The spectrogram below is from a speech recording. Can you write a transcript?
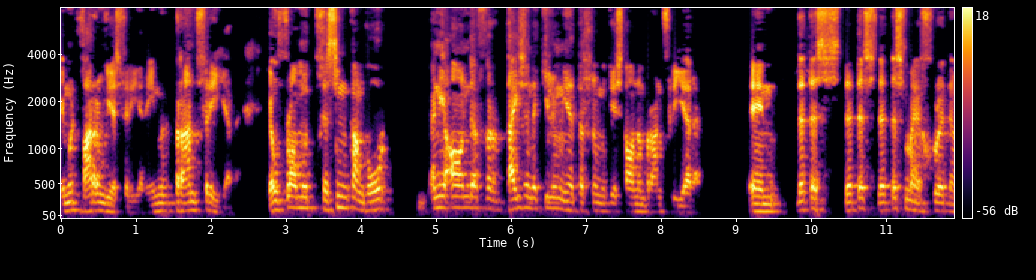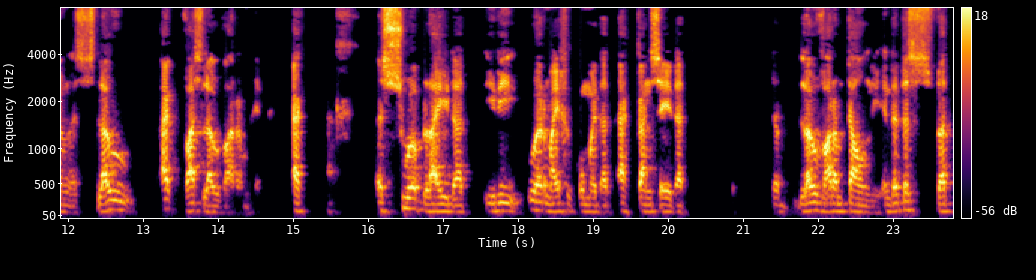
Jy moet warm wees vir die Here. Jy moet brand vir die Here. Jou vrou moet gesien kan word in die aande vir duisende kilometers so moet jy staan en brand vir die Here. En dit is dit is dit is my groot ding is lou ek was lou warm en ek is so bly dat hierdie oor my gekom het dat ek kan sê dat die lou warm tel nie en dit is wat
